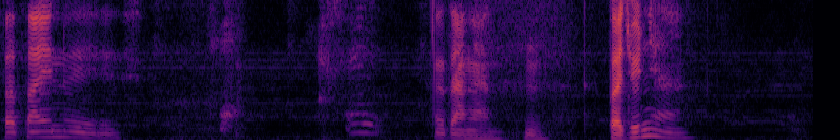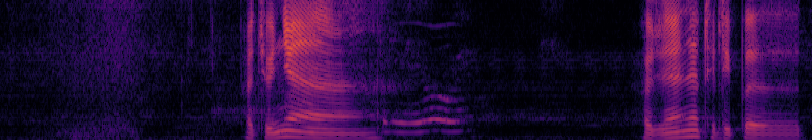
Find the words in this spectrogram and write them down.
Ratain wis. Ke tangan. Hmm. Bajunya. Bajunya. Bajunya dilipat.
